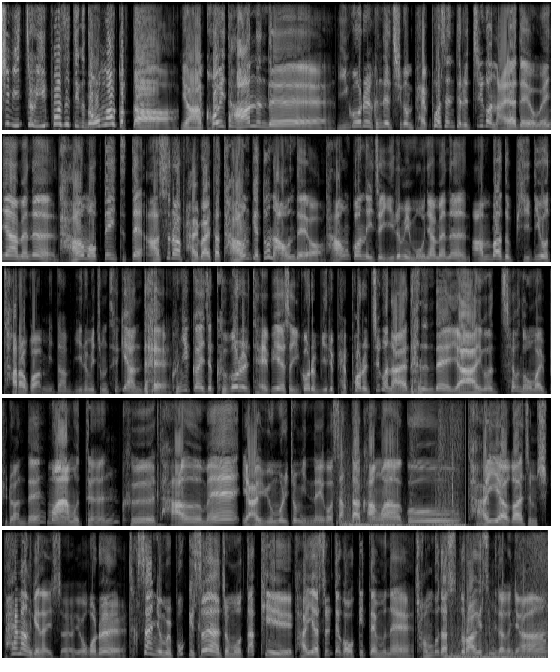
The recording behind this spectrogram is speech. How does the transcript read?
92.2% 이거 너무 아깝다. 야, 거의 다 왔는데 이거를 근데 지금 100%를 찍어 놔야 돼요. 왜냐하면은 다음 업데이트 때 아수라 발발타 다음 게 또 나온대요. 다음 거는 이제 이름이 뭐냐면은 안 봐도 비디오 타라고 합니다. 이름이 좀 특이한데 그니까 이제 그거를 대비해서 이거를 미리 100%를 찍어 놔야 되는데 야 이거 새우 너무 많이 필요한데 뭐 아무튼 그 다음에 야 유물이 좀 있네 이거 싹 다 강화하고 다이아가 지금 18만 개나 있어요. 요거를 특산 유물 뽑기 써야죠. 뭐 딱히 다이아 쓸 데가 없기 때문에 전부 다 쓰도록 하겠습니다 그냥.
